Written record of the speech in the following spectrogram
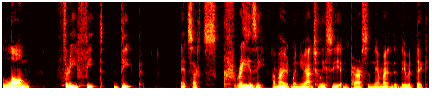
long, three feet deep. It's a crazy amount when you actually see it in person, the amount that they would dig.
